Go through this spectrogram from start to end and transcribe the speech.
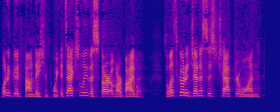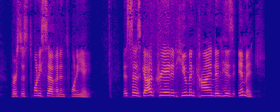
What a good foundation point. It's actually the start of our Bible. So let's go to Genesis chapter 1, verses 27 and 28. It says, God created humankind in his image.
